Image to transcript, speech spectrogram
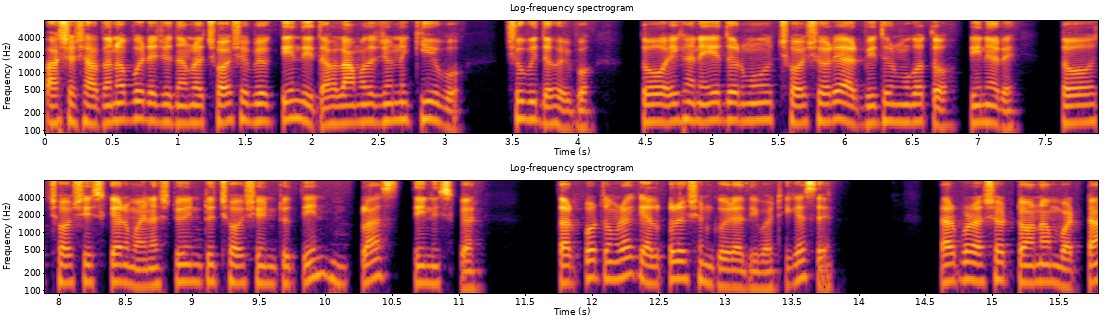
পাঁচশো সাতানব্বইটা যদি আমরা ছয়শো বিয়োগ তিন দিই, তাহলে আমাদের জন্য কী হইব? সুবিধা হইব। তো এখানে এ ধর্ম ছয়শোরে আর বি ধর্ম কত? তিনারে তো ছয়শো স্কোয়ার মাইনাস টু ইন্টু ছয়শো ইন্টু তিন প্লাস তিন স্কোয়ার তারপর তোমরা ক্যালকুলেশন করে দিবা, ঠিক আছে? তারপর আসো ট নাম্বারটা।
